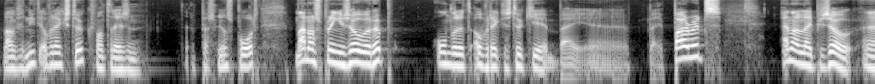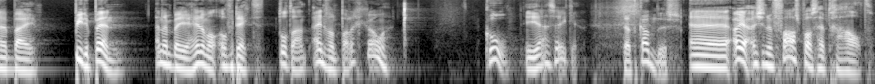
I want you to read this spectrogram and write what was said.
langs een niet overdekt stuk. Want er is een personeelspoort. Maar dan spring je zo weer up onder het overdekte stukje bij, bij Pirates. En dan loop je zo eh, bij Peter Pan. En dan ben je helemaal overdekt tot aan het eind van het park gekomen. Cool. Ja, zeker. Dat kan dus. Oh ja, als je een fastpass hebt gehaald.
